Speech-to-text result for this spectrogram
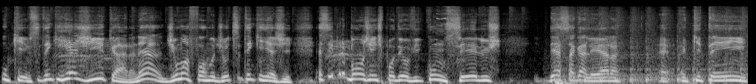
o quê? Você tem que reagir, cara, né? De uma forma ou de outra você tem que reagir. É sempre bom a gente poder ouvir conselhos dessa galera é, que tem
